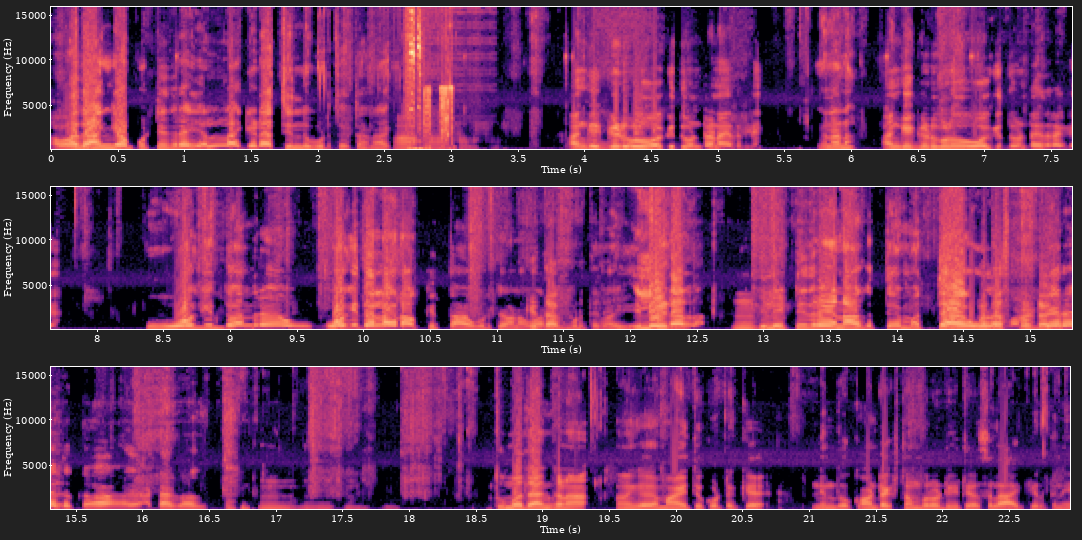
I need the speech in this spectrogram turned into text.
ಅವಾಗ ಅದು ಹಂಗೆ ಪುಟ್ಟಿದ್ರೆ ಎಲ್ಲಾ ಗಿಡ ತಿಂದು ಬಿಡ್ತೈತೆ ಅಣ್ಣ ಹಾ ಹಾ ಹಾ ಹಾ. ಹಂಗೆ ಗಿಡಗಳು ಹೋಗಿದ್ದು ಉಂಟಣ್ಣ ಇದ್ರಲ್ಲಿ? ಏನಣ್ಣ? ಹಂಗೆ ಗಿಡಗಳು ಹೋಗಿದ್ದು ಉಂಟ ಇದ್ರಾಗೆ? ಹೋಗಿದ್ದು ಅಂದ್ರೆ ಹೋಗಿದ್ದೆಲ್ಲ ನಾವು ಕಿತ್ತ ಆಗ್ಬಿಡ್ತೇವೆ. ಇಲ್ಲಿ ಇಡಲ್ಲ. ಇಲ್ಲಿ ಇಟ್ಟಿದ್ರೆ ಏನಾಗುತ್ತೆ? ಮತ್ತೆ ಬೇರೆ ಇದಕ್ಕ ಅಟ್ಯಾಕ್ ಆಗುತ್ತೆ. ಹ್ಮ್ ಹ್ಮ್ ಹ್ಮ್ ಹ್ಮ್ ತುಂಬ ಥ್ಯಾಂಕ್ಸ್ ಅಣ್ಣ. ನನಗೆ ಮಾಹಿತಿ ಕೊಟ್ಟಕ್ಕೆ. ನಿಮ್ದು ಕಾಂಟ್ಯಾಕ್ಟ್ ನಂಬರ್ ಡೀಟೇಲ್ಸ್ ಎಲ್ಲ ಹಾಕಿರ್ತೀನಿ.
